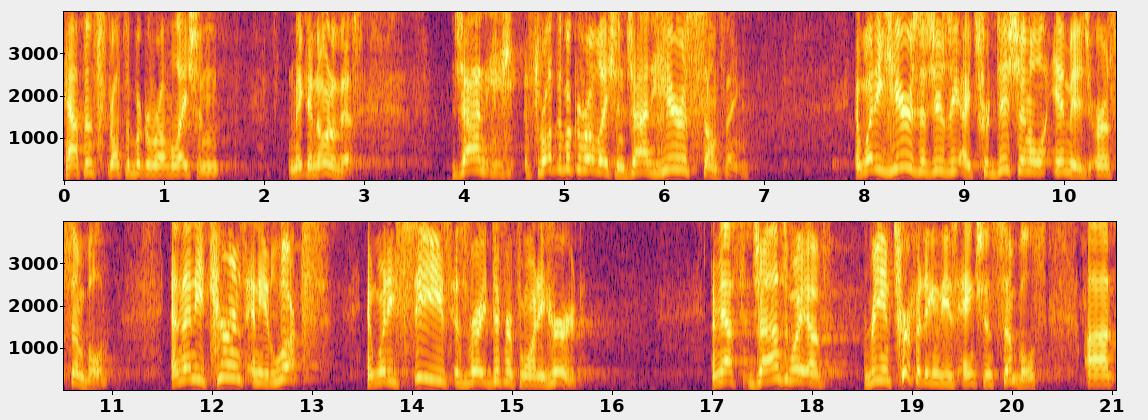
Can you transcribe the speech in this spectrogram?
happens throughout the book of Revelation. Make a note of this. John, he, throughout the book of Revelation, John hears something. And what he hears is usually a traditional image or a symbol. And then he turns and he looks, and what he sees is very different from what he heard. And that's John's way of reinterpreting these ancient symbols, um,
